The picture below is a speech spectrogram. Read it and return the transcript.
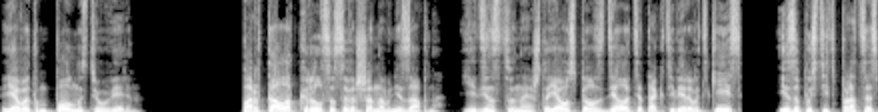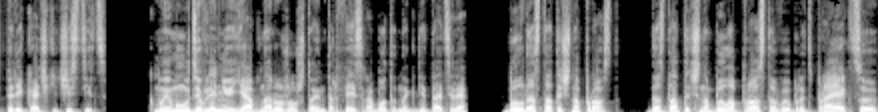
я в этом полностью уверен. Портал открылся совершенно внезапно. Единственное, что я успел сделать, это активировать кейс и запустить процесс перекачки частиц. К моему удивлению, я обнаружил, что интерфейс работы нагнетателя был достаточно прост. Достаточно было просто выбрать проекцию,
